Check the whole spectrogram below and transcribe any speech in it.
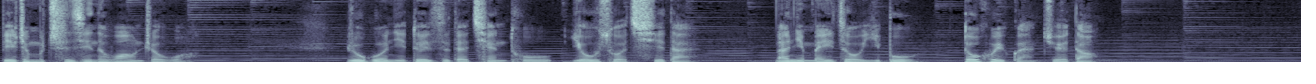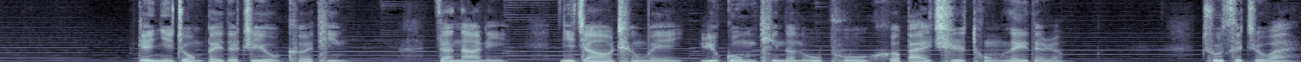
别这么吃惊的望着我。如果你对自己的前途有所期待，那你每走一步都会感觉到，给你准备的只有客厅，在那里，你将要成为与宫廷的奴仆和白痴同类的人。除此之外，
